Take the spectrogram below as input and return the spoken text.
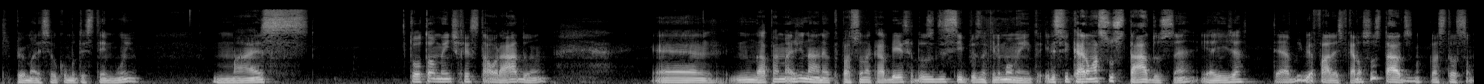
que permaneceu como testemunho, mas totalmente restaurado, né. É, não dá para imaginar, né, o que passou na cabeça dos discípulos naquele momento. Eles ficaram assustados, né, e aí já até a Bíblia fala, eles ficaram assustados né, com a situação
